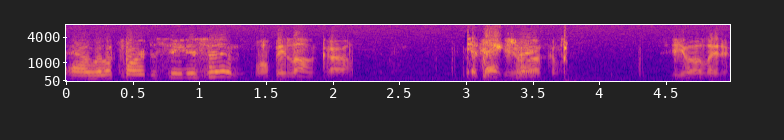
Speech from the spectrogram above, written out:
And we look forward to seeing you soon. Won't be long, Carl. Yeah, thanks, You're Frank. welcome. See you all later.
